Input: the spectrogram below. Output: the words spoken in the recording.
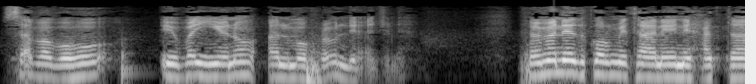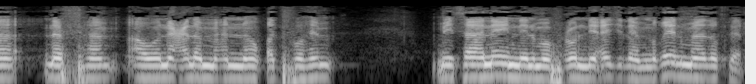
سببه يبين المفعول لأجله. فمن يذكر مثالين حتى نفهم أو نعلم أنه قد فهم؟ مثالين للمفعول لأجله من غير ما ذكر.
